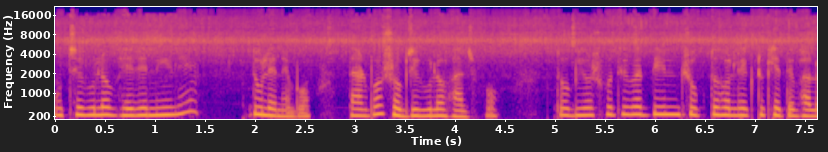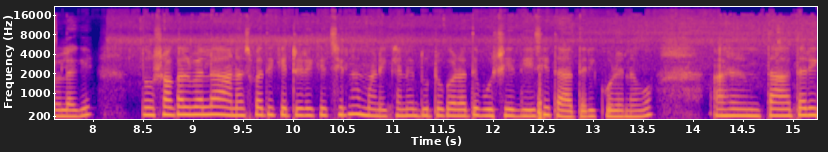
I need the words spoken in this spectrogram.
উচ্ছেগুলো ভেজে নিয়ে তুলে নেব। তারপর সবজিগুলো ভাজবো। তো বৃহস্পতিবার দিন শুক্তো হলে একটু খেতে ভালো লাগে। তো সকালবেলা আনাজপাতি কেটে রেখেছিলাম আর এখানে দুটো কড়াতে বসিয়ে দিয়েছি, তাড়াতাড়ি করে নেব। আর তাড়াতাড়ি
